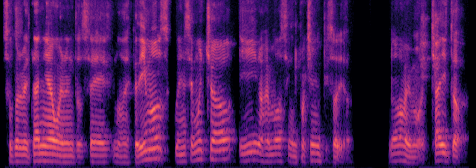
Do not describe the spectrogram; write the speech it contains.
Super Betania, bueno, entonces nos despedimos, cuídense mucho y nos vemos en el próximo episodio. Nos vemos, chaito.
